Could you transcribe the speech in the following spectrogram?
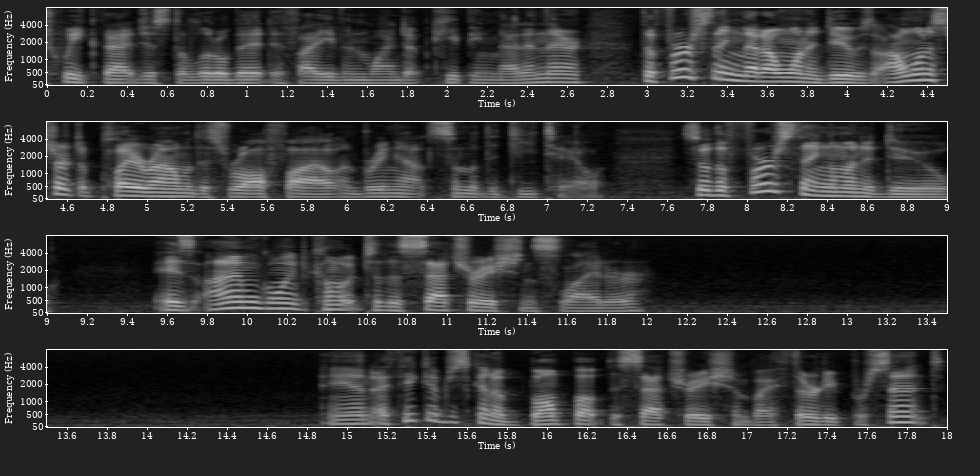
tweak that just a little bit if I even wind up keeping that in there. The first thing that I want to do is I want to start to play around with this raw file and bring out some of the detail. So the first thing I'm going to do is I'm going to come up to the saturation slider and I think I'm just going to bump up the saturation by 30%.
